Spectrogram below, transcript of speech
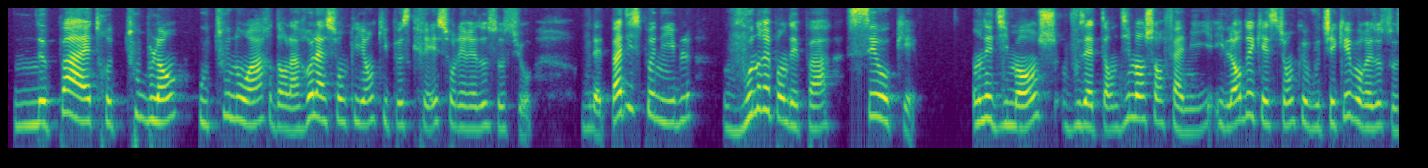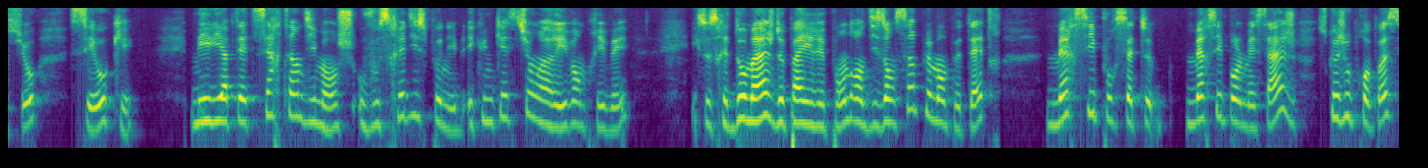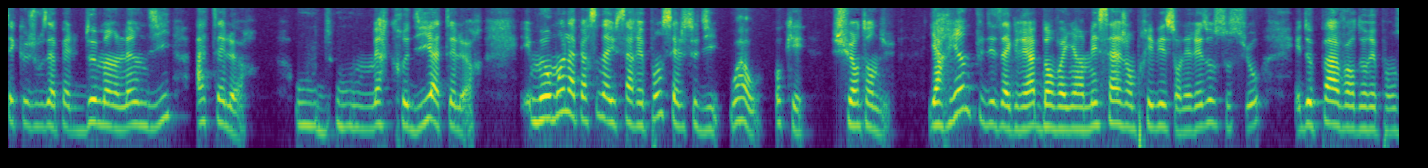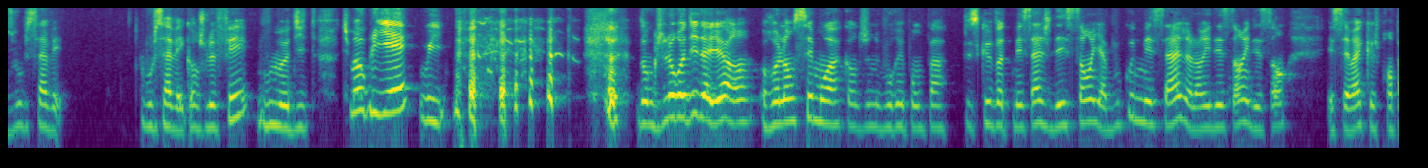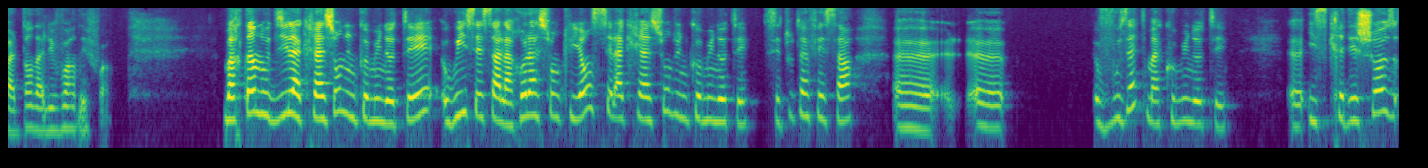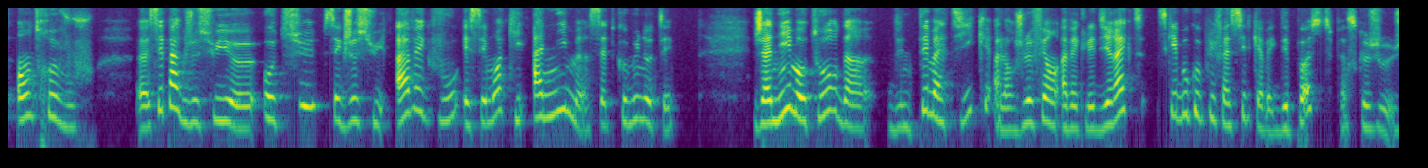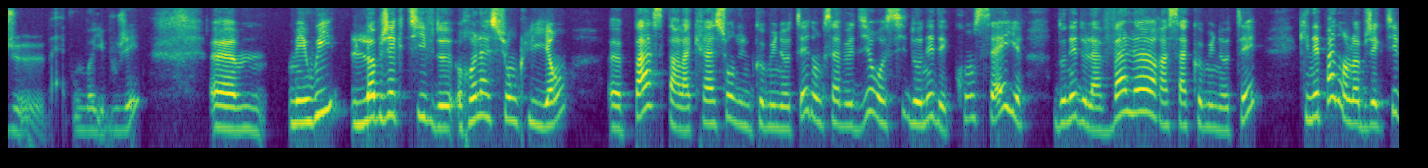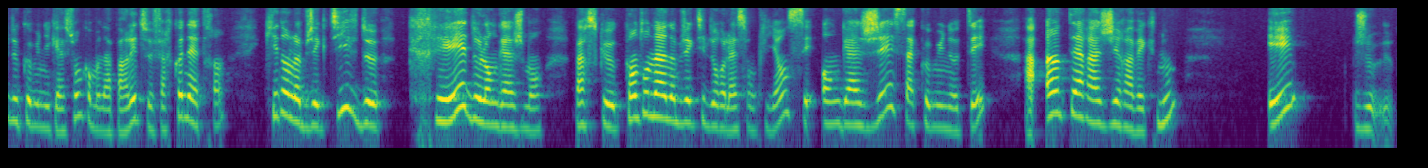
ne pas être tout blanc ou tout noir dans la relation client qui peut se créer sur les réseaux sociaux. Vous n'êtes pas disponible, vous ne répondez pas, c'est OK. On est dimanche, vous êtes en dimanche en famille, il est hors de question que vous checkez vos réseaux sociaux, c'est OK. Mais il y a peut-être certains dimanches où vous serez disponible et qu'une question arrive en privé et ce serait dommage de ne pas y répondre en disant simplement peut-être merci pour cette Merci pour le message. Ce que je vous propose, c'est que je vous appelle demain lundi à telle heure ou, mercredi à telle heure. Mais au moins, la personne a eu sa réponse et elle se dit Waouh, ok, je suis entendue. Il n'y a rien de plus désagréable d'envoyer un message en privé sur les réseaux sociaux et de ne pas avoir de réponse. Vous le savez. Vous le savez, quand je le fais, vous me dites Tu m'as oublié? Oui. Donc, je le redis d'ailleurs, hein, relancez-moi quand je ne vous réponds pas, puisque votre message descend. Il y a beaucoup de messages, alors il descend, il descend. Et c'est vrai que je prends pas le temps d'aller voir des fois. Martin nous dit la création d'une communauté. Oui, c'est ça. La relation client, c'est la création d'une communauté. C'est tout à fait ça. Euh, euh, vous êtes ma communauté. Euh, il se crée des choses entre vous. c'est pas que je suis au-dessus, c'est que je suis avec vous et c'est moi qui anime cette communauté j'anime autour d'une thématique. Alors, je le fais avec les directs, ce qui est beaucoup plus facile qu'avec des posts, parce que je, bah, vous me voyez bouger. Euh, mais oui, l'objectif de relation client euh, passe par la création d'une communauté. Donc, ça veut dire aussi donner des conseils, donner de la valeur à sa communauté qui n'est pas dans l'objectif de communication, comme on a parlé, de se faire connaître, hein, qui est dans l'objectif de créer de l'engagement. Parce que quand on a un objectif de relation client, c'est engager sa communauté à interagir avec nous et,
